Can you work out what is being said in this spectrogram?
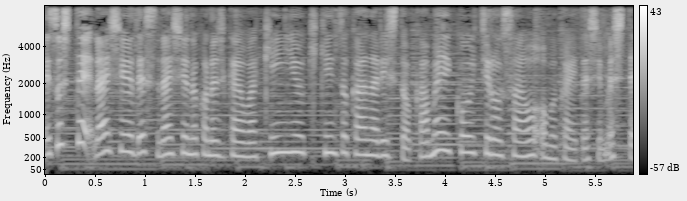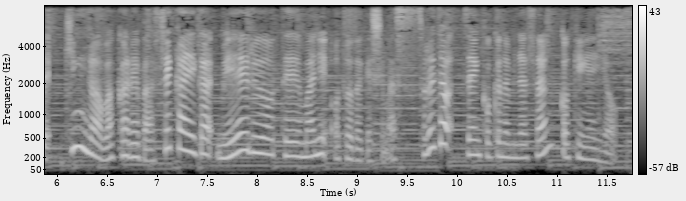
えそして来週です。来週のこの時間は金融貴金属アナリスト亀井浩一郎さんをお迎えいたしまして金が分かれば世界が見えるをテーマにお届けします。それでは全国の皆さんごきげんよう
